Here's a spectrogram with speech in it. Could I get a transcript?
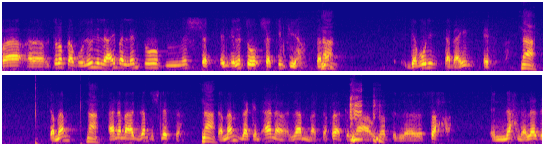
فقلت لهم طب قولوا لي اللعيبة اللي أنتوا مش شك... اللي أنتوا شاكين فيها. تمام؟ نعم. جابوا لي 70 اسم. نعم. تمام؟ نعم. أنا ما اجزمتش لسه. نعم. تمام؟ لكن أنا لما اتفقت مع وزارة الصحة إن إحنا لازم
